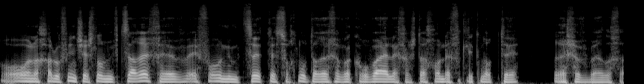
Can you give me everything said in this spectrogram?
או לחלופין שיש לו מבצע רכב, איפה נמצאת סוכנות הרכב הקרובה אליך, שאתה יכול ללכת לקנות אה, רכב בהנחה.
